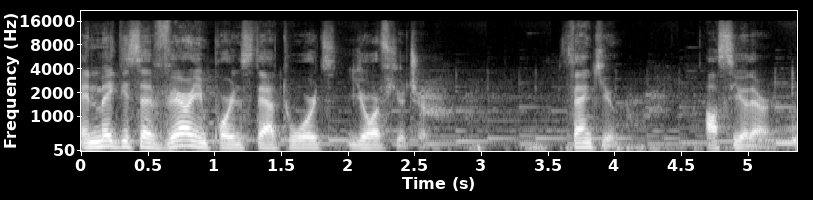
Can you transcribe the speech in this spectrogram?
and make this a very important step towards your future. Thank you. I'll see you there.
